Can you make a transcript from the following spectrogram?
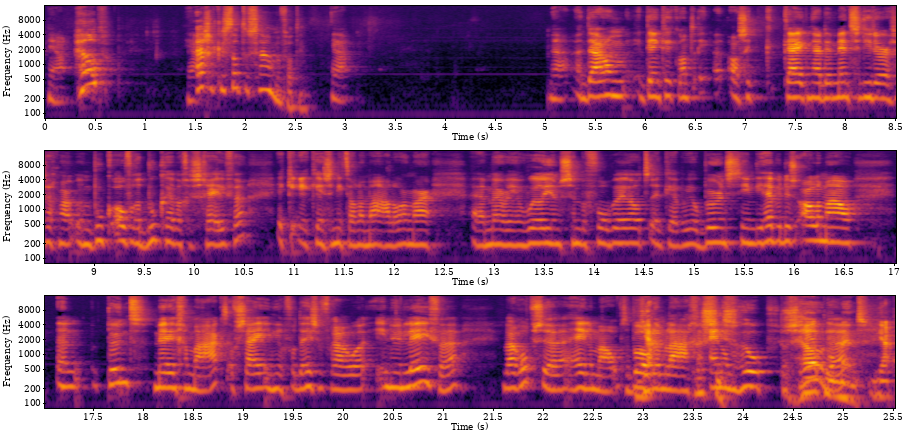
Ja, help. Ja. Eigenlijk is dat de samenvatting. Ja. En daarom denk ik, want als ik kijk naar de mensen die er zeg maar een boek over het boek hebben geschreven. Ik, ik ken ze niet allemaal hoor, maar eh Marion Williamson bijvoorbeeld, eh, Gabrielle Bernstein, die hebben dus allemaal een punt meegemaakt. Of zij in ieder geval deze vrouwen in hun leven, waarop ze helemaal op de bodem Ja, lagen precies. en om hulp schreeuwden. Ja.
